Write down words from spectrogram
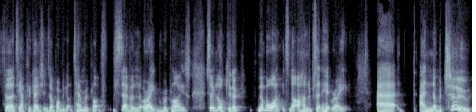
30 applications i probably got 10 replies seven or eight replies. So look you know number one it's not a 100% hit rate uh, and number two,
